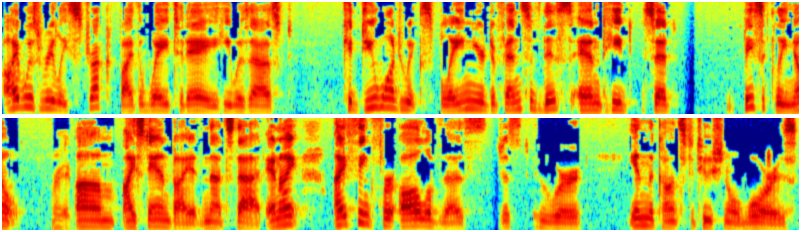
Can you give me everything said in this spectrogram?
I was really struck by the way today he was asked, "Do you want to explain your defense of this?" And he said, basically, no. Right. Um, I stand by it, and that's that. And I, I think for all of us, just who were in the constitutional wars,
